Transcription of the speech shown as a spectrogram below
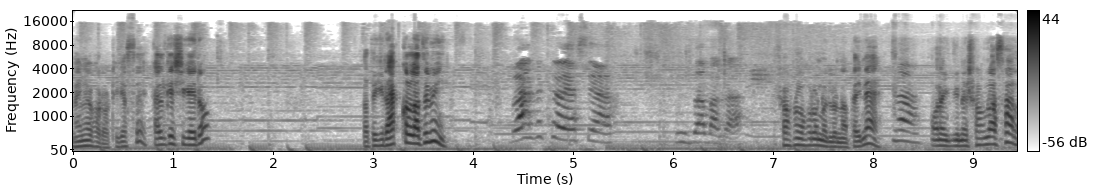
নামে পড়ো ঠিক আছে? কালকে শিখাইরো তাতে কি রাগ করলা তুমি? স্বপ্ন পূরণ হইল না তাই না? অনেক দিনের স্বপ্ন আসাল?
